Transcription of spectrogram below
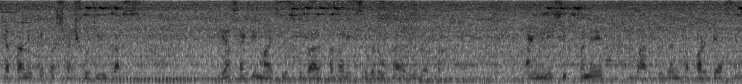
त्या तालुक्याचा शाश्वत विकास यासाठी माझी सुद्धा सकाळी सदर कार्य जातात आणि निश्चितपणे भारतीय जनता पार्टी असेल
